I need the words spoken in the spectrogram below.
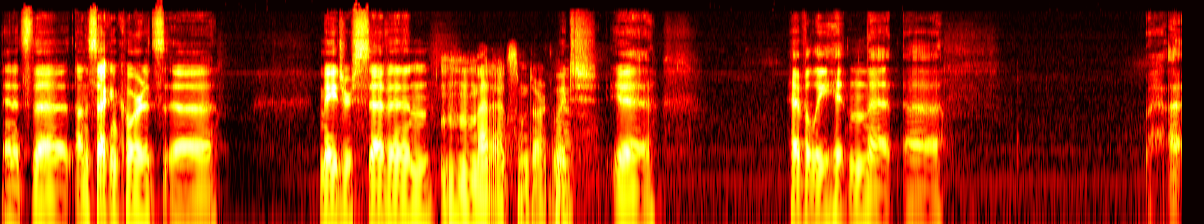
and it's the on the second chord, it's uh, major seven, mm-hmm, that adds some darkness. which yeah, heavily hitting that. Uh, I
